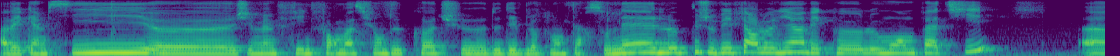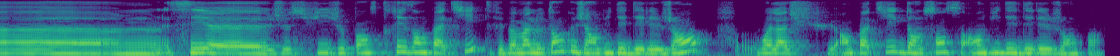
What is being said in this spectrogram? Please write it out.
Avec un psy, euh, j'ai même fait une formation de coach euh, de développement personnel. Je vais faire le lien avec euh, le mot empathie. C'est, je suis, je pense, très empathique. Ça fait pas mal de temps que j'ai envie d'aider les gens. Voilà, je suis empathique dans le sens envie d'aider les gens, quoi.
